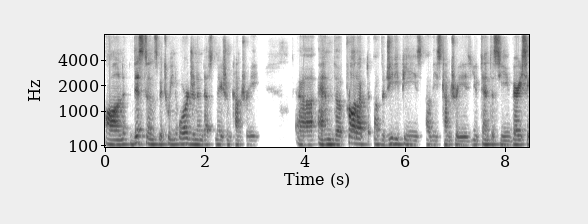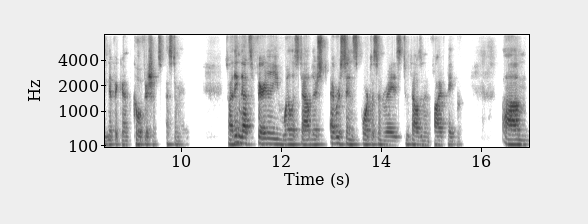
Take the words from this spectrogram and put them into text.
on distance between origin and destination country, uh, and the product of the GDPs of these countries, you tend to see very significant coefficients estimated. So I think that's fairly well established ever since Portes and Rey's 2005 paper. Um,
